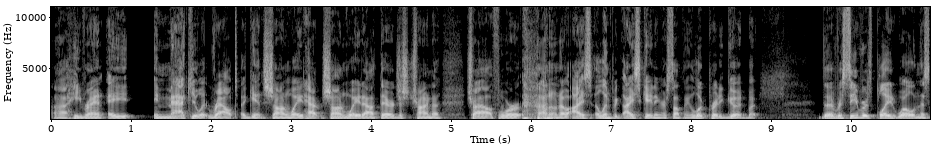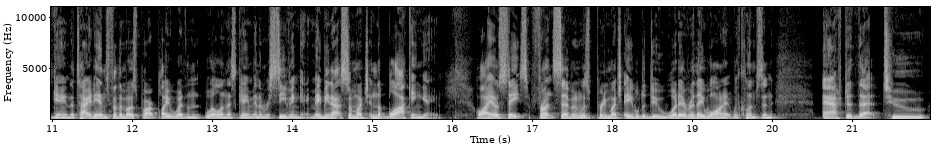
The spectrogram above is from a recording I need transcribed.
Uh, he ran a immaculate route against Shaun Wade. Have Shaun Wade out there just trying to try out for I don't know ice Olympic ice skating or something. It looked pretty good, but the receivers played well in this game. The tight ends, for the most part, played well in this game in the receiving game. Maybe not so much in the blocking game. Ohio State's front seven was pretty much able to do whatever they wanted with Clemson after that two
